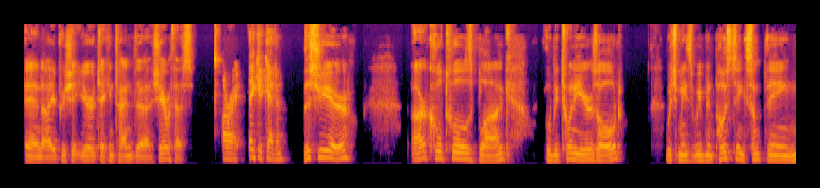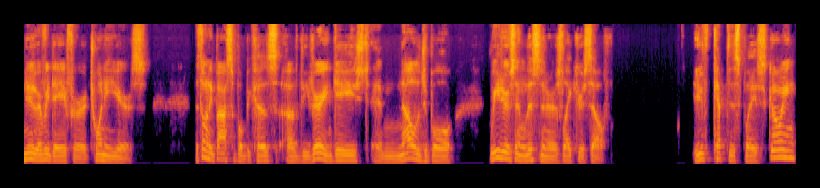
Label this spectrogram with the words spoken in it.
and I appreciate your taking time to share with us. All right, thank you, Kevin. This year, our Cool Tools blog will be 20 years old, which means we've been posting something new every day for 20 years. It's only possible because of the very engaged and knowledgeable readers and listeners like yourself. You've kept this place going,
